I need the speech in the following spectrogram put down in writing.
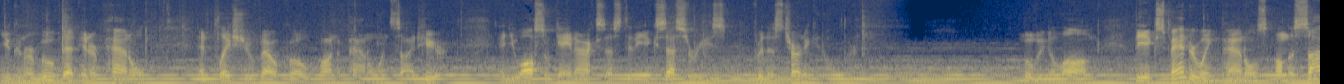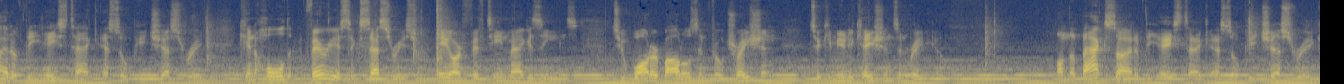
you can remove that inner panel and place your Velcro on the panel inside here. And you also gain access to the accessories for this tourniquet holder. Moving along, the expander wing panels on the side of the Tac SOP chest rig can hold various accessories from AR-15 magazines to water bottles and filtration to communications and radio. On the back side of the Tac SOP chest rig,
